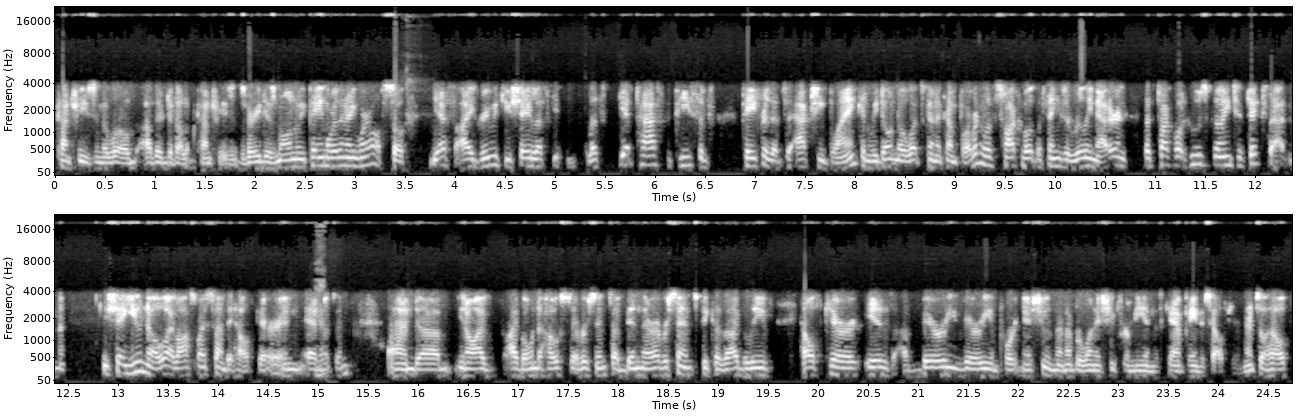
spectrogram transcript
countries in the world, other developed countries. It's very dismal and we pay more than anywhere else. So yes, I agree with you, Shay. Let's get, let's get past the piece of paper that's actually blank and we don't know what's going to come forward. And let's talk about the things that really matter and let's talk about who's going to fix that. And Shay, you know, I lost my son to healthcare in Edmonton, yep. and um, you know, I've I've owned a house ever since. I've been there ever since because I believe healthcare is a very very important issue, and the number one issue for me in this campaign is healthcare, mental health,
